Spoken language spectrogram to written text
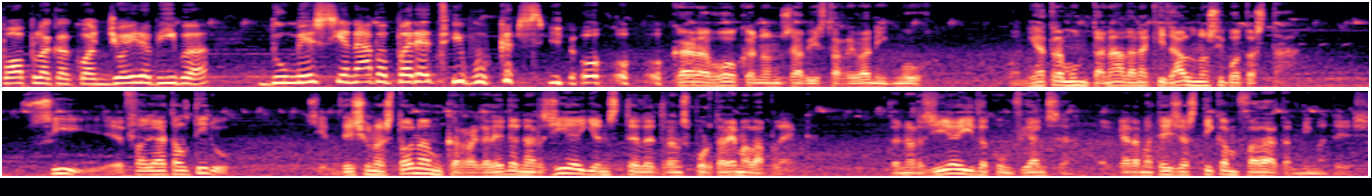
poble que quan jo era viva només s'hi anava per equivocació. Cara bo que no ens ha vist arribar ningú. Quan hi ha tramuntanada aquí dalt no s'hi pot estar. Sí, he fallat el tiro. Si em deixo una estona em carregaré d'energia i ens teletransportarem a la plec. D'energia i de confiança, perquè ara mateix estic enfadat amb mi mateix.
